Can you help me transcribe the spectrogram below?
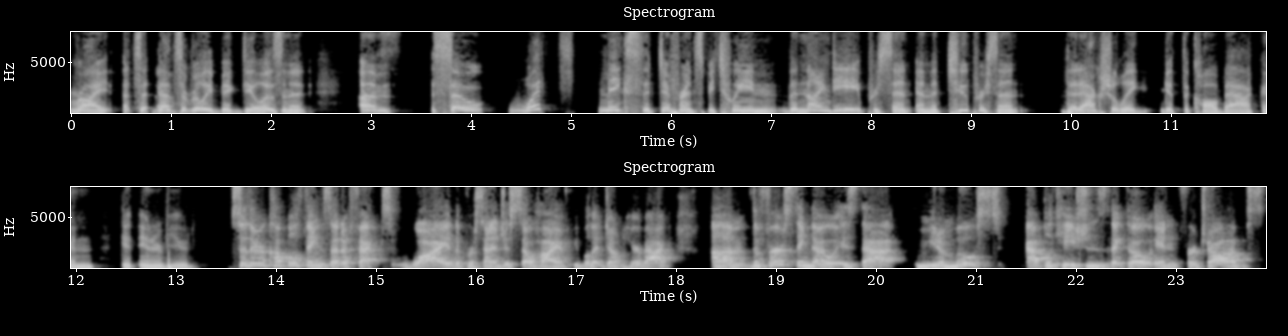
Right. That's a, yeah. that's a really big deal, isn't it? Um, so, what makes the difference between the 98% and the 2% that actually get the call back and get interviewed? So, there are a couple of things that affect why the percentage is so high of people that don't hear back. Um, the first thing, though, is that you know most applications that go in for jobs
